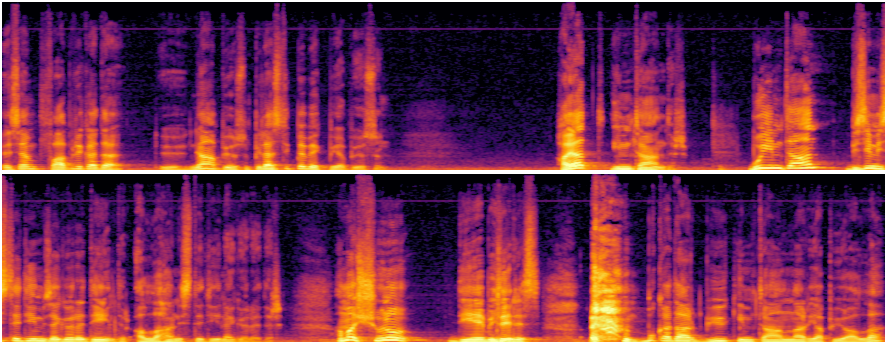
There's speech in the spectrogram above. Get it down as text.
E sen fabrikada e, ne yapıyorsun? Plastik bebek mi yapıyorsun? Hayat imtihandır. Bu imtihan bizim istediğimize göre değildir. Allah'ın istediğine göredir. Ama şunu diyebiliriz. Bu kadar büyük imtihanlar yapıyor Allah.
